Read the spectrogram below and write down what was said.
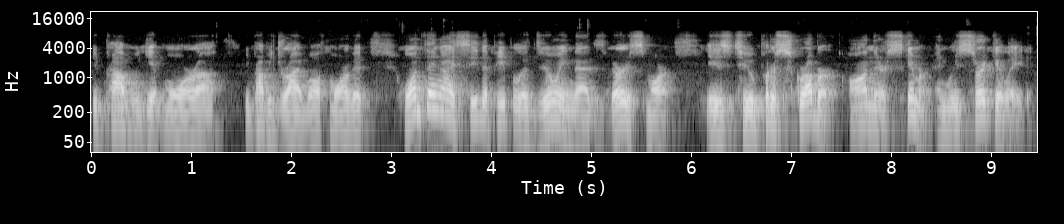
you'd probably get more. Uh, you'd probably drive off more of it. One thing I see that people are doing that is very smart is to put a scrubber on their skimmer and recirculate it.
